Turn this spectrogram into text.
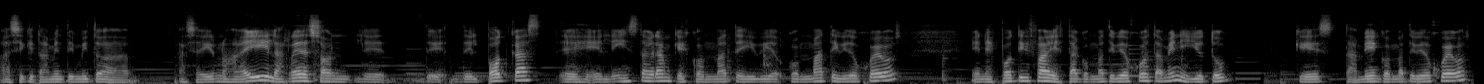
Así que también te invito a, seguirnos ahí. Las redes son del podcast, el Instagram que es con mate, y con mate y videojuegos. En Spotify está con mate y videojuegos también y YouTube que es también combate videojuegos.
